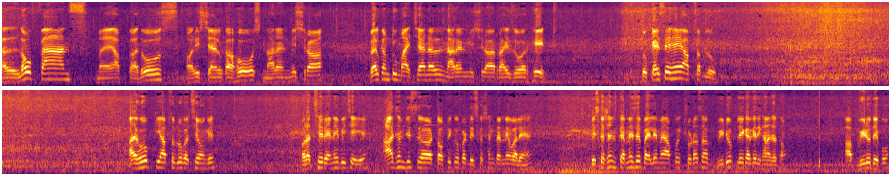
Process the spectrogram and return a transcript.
हेलो फैंस मैं आपका दोस्त और इस चैनल का host Narayan Mishra. Welcome to my channel Narayan Mishra rise over hate तो कैसे हैं आप सब लोग? आई होप कि आप सब लोग अच्छे होंगे और अच्छे रहने भी चाहिए। आज हम जिस टॉपिक के ऊपर डिस्कशन करने वाले हैं डिस्कशन करने से पहले मैं आपको एक छोटा सा वीडियो प्ले करके दिखाना चाहता हूँ। आप वीडियो देखो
